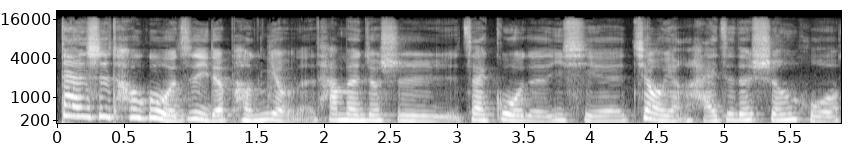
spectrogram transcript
但是透过我自己的朋友呢，他们就是在过的一些教养孩子的生活，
